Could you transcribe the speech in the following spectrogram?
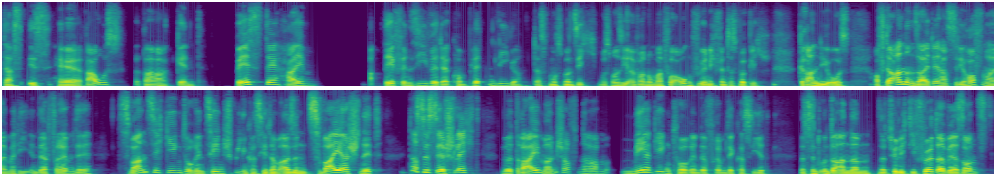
Das ist herausragend. Beste Heim Defensive der kompletten Liga. Das muss man sich, muss man sich einfach nochmal vor Augen führen. Ich finde das wirklich grandios. Auf der anderen Seite hast du die Hoffenheimer, die in der Fremde 20 Gegentore in 10 Spielen kassiert haben, also ein Zweierschnitt. Das ist sehr schlecht. Nur drei Mannschaften haben mehr Gegentore in der Fremde kassiert. Das sind unter anderem natürlich die Fürther, wer sonst,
